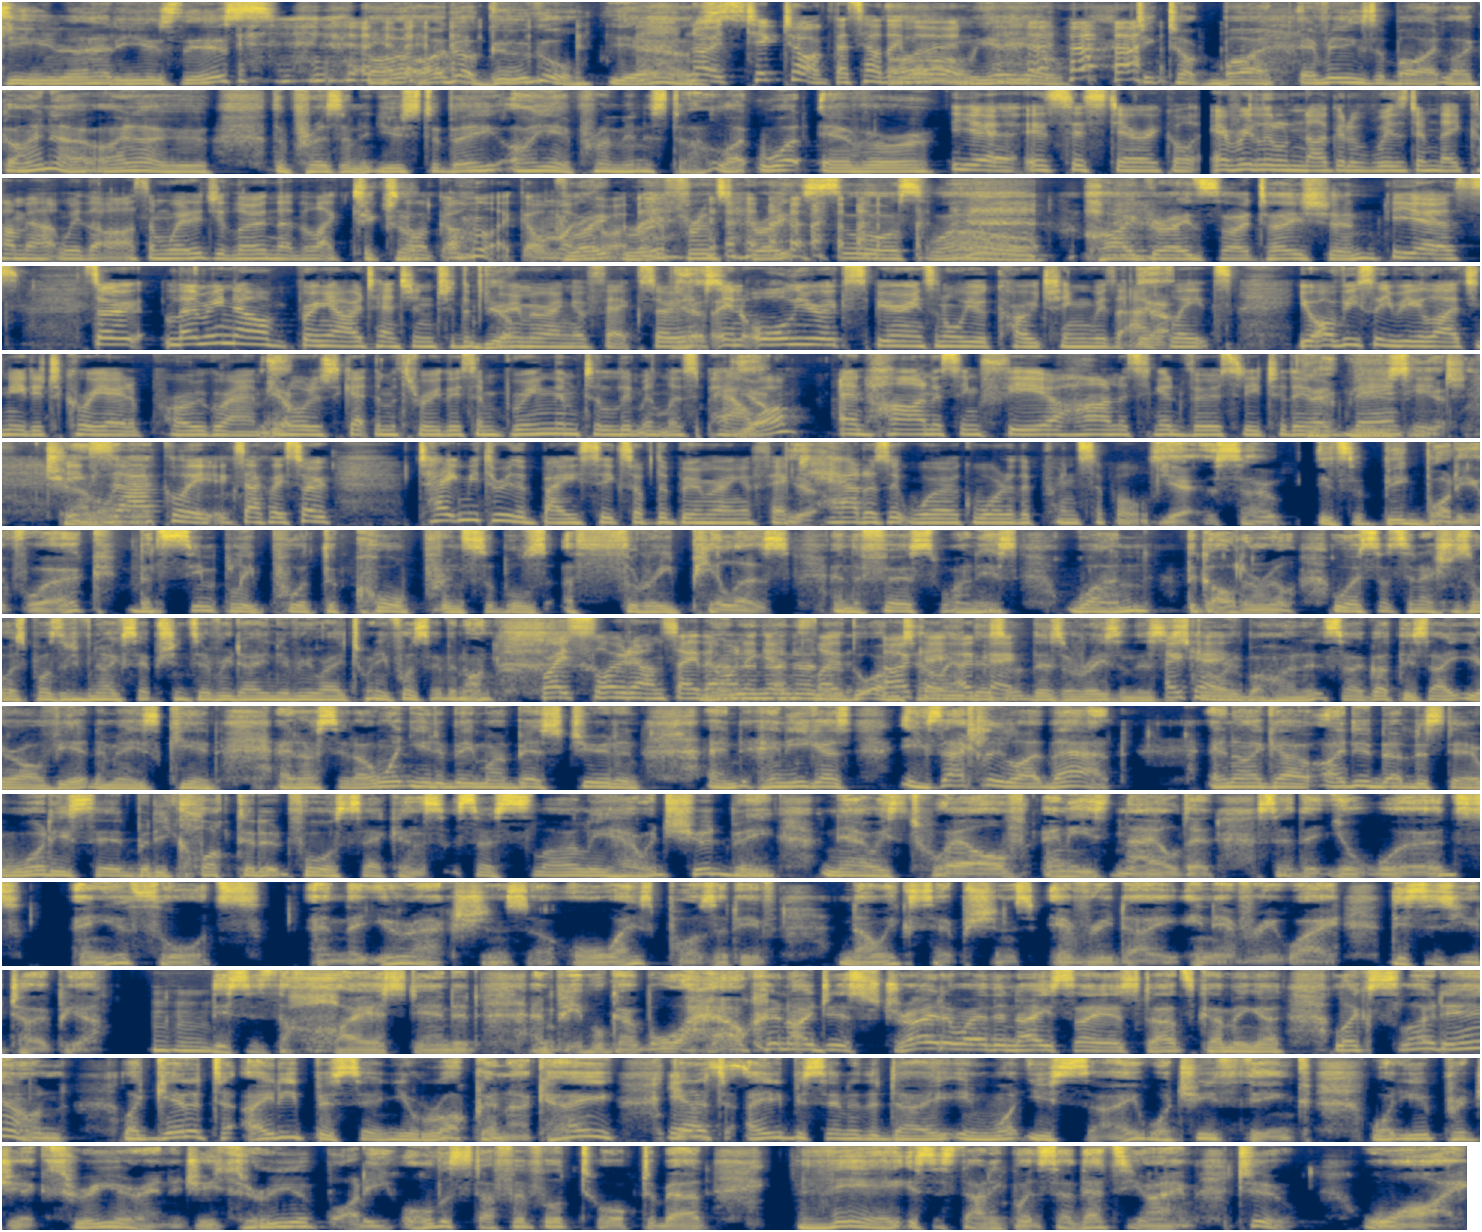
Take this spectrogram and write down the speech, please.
Do you know how to use this? I, I got Google. Yeah. No, it's TikTok. That's how they learn. oh, learn. yeah, yeah. TikTok bite. Everything's a bite. Like, I know, I know who the president used to be. Oh, yeah, prime minister. Like, whatever. Yeah, it's hysterical. Every little nugget of wisdom they come out with us. And where did you learn that? They're like TikTok. TikTok. I'm like, oh my Great god. Great reference, great source. Wow. High grade citation. Yes. So let me now bring our attention to the Yep. boomerang effect. So, Yes. in all your experience and all your coaching with athletes, you obviously realized you needed to create a program in order to get them through this and bring them to limitless power and harnessing fear, harnessing adversity to their using advantage. it, channeling it. Exactly, exactly. So, take me through the basics of the boomerang effect. Yep. How does it work? What are the principles? Yeah, so it's a big body of work, but simply put, the core principles are three pillars. And the first one is one, the golden rule. Worst thoughts and actions always positive, no exceptions, every day in every way, 24 7 on. Wait, slow down. Say that no, one no, again. No, no, Slow- no. I'm okay, telling you, there's, okay. a, there's a reason. There's a Okay. story behind it. So I got this eight year old Vietnamese kid and I said, I want you to be my best student. And, and he goes, exactly like that. And I go, I didn't understand what he said, but he clocked it at four seconds. So slowly how it should be. Now he's 12 and he's nailed it so that your words and your thoughts and that your actions are always positive, no exceptions every day in every way. This is utopia. Mhm. This is the highest standard. And people go, well, how can I just straight away the naysayer starts coming out? Like, slow down. Like, get it to 80%. You're rocking, okay? Get Yes. it to 80% of the day in what you say, what you think, what you project through your energy, through your body, all the stuff we've all talked about. There is the starting point. So that's your aim. Two, why?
